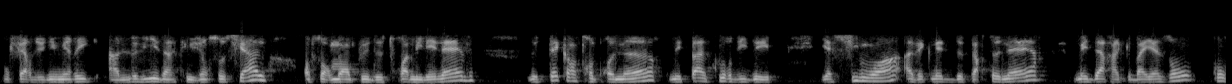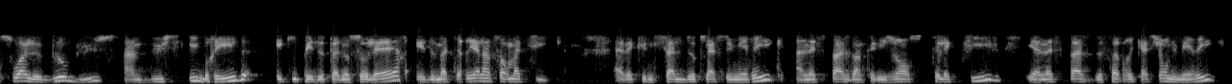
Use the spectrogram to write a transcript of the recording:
pour faire du numérique un levier d'inclusion sociale en formant plus de 3000 élèves, le tech entrepreneur n'est pas à court d'idées. Il y a six mois, avec l'aide de partenaires, Médard Bayazon conçoit le Blobus, un bus hybride équipé de panneaux solaires et de matériel informatique, avec une salle de classe numérique, un espace d'intelligence collective et un espace de fabrication numérique.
